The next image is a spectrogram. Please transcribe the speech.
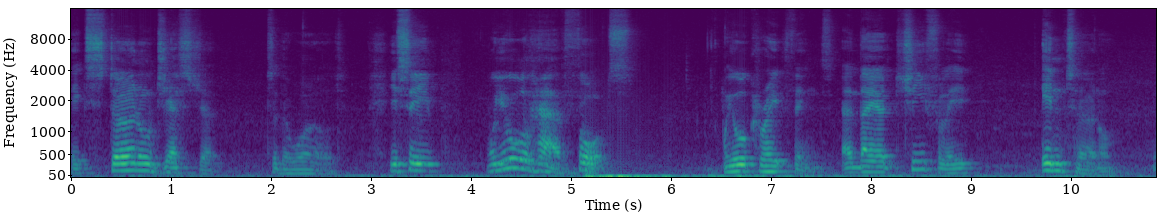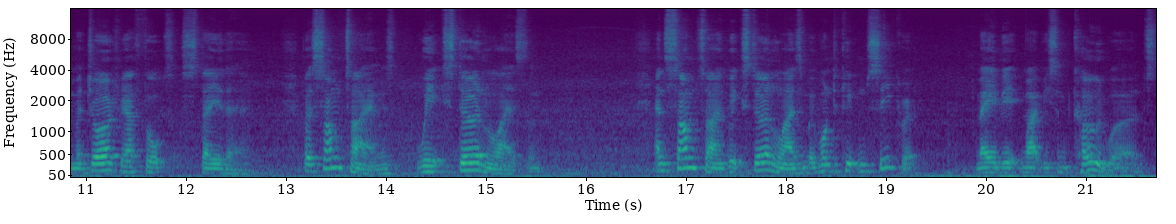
external gesture to the world. You see, we all have thoughts, we all create things, and they are chiefly internal. The majority of our thoughts stay there. But sometimes we externalize them. And sometimes we externalize them, but we want to keep them secret. Maybe it might be some code words,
